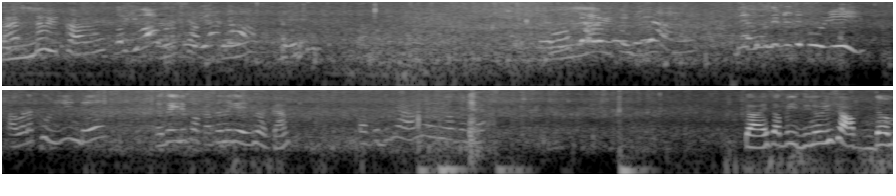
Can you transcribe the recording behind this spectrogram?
നല്ല ഒഴുക്കാണ്. നല്ല ഒഴുക്കുണ്ട്. കുഴി. അവിടെ കുഴിയുണ്ട്. നമുക്ക് അതിന് പൊക്കത്തുനിന്ന് കയറി നോക്കാം. പൊക്കത്തിൽ ഞാൻ കയറി നോക്കണ്ടേ ഗായ്സ് അപ്പൊ ഇതിനൊരു ശബ്ദം.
